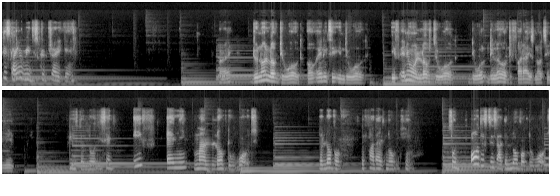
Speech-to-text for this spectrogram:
Please, can you read the scripture again? All right. Do not love the world or anything in the world. If anyone loves the world, the, the love of the Father is not in him. Praise the Lord. He said, if any man love the world, the love of the Father is not with him. So all these things are the love of the world.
